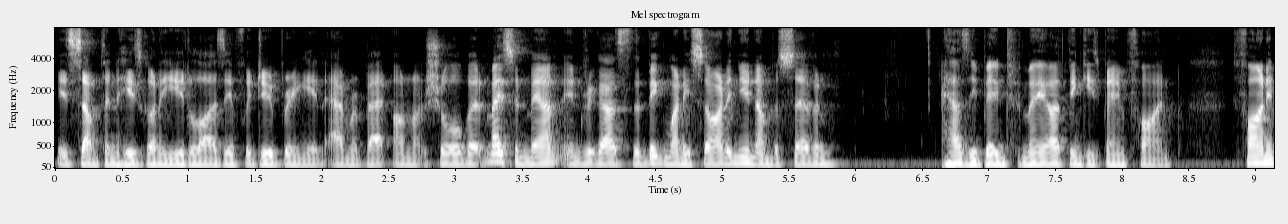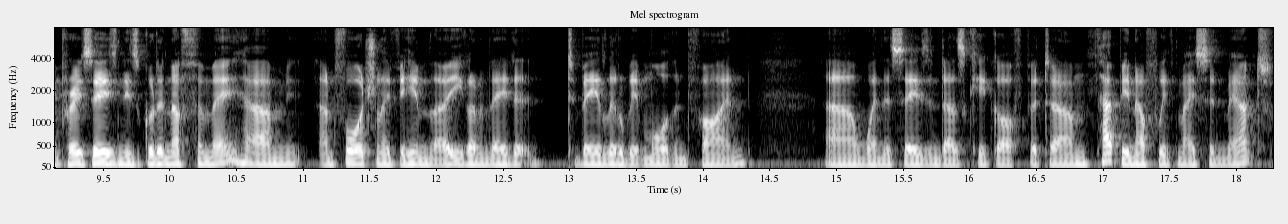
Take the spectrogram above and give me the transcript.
Is something he's going to utilise if we do bring in Amrabat? I'm not sure. But Mason Mount, in regards to the big money signing, new number seven, how's he been for me? I think he's been fine. Fine in preseason is good enough for me. Um, unfortunately for him, though, you're going to need it to be a little bit more than fine uh, when the season does kick off. But um, happy enough with Mason Mount.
